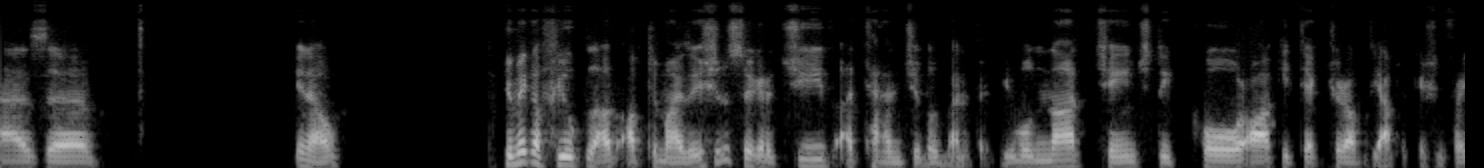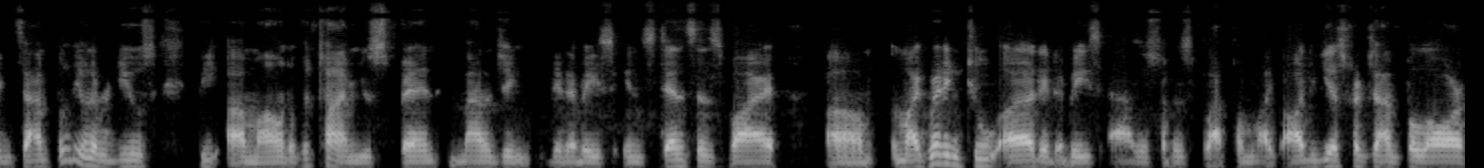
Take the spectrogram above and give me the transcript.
as, uh, you know, you make a few cloud optimizations so you can achieve a tangible benefit. You will not change the core architecture of the application. For example, you want to reduce the amount of the time you spend managing database instances by um, migrating to a database as a service platform like RDS, for example, or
